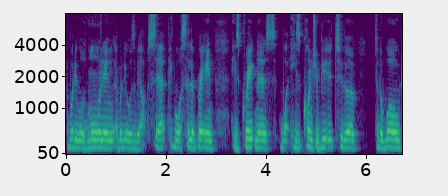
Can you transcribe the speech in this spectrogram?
Everybody was mourning, everybody was a bit upset. People were celebrating his greatness, what he's contributed to the to the world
